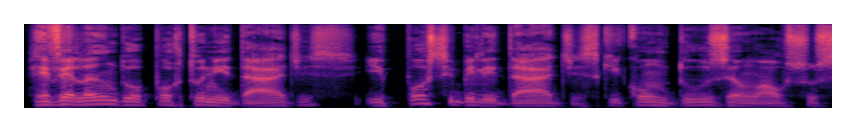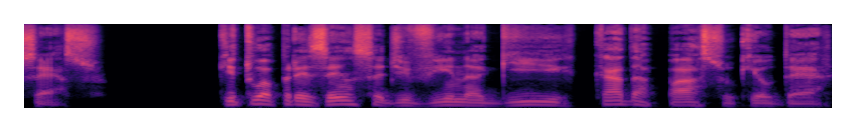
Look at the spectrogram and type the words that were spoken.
revelando oportunidades e possibilidades que conduzam ao sucesso. Que tua presença divina guie cada passo que eu der,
